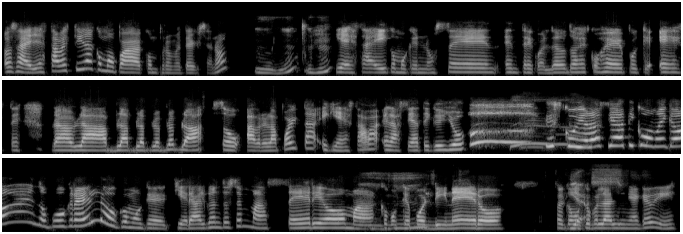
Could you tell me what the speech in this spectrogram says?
o sea, ella está vestida como para comprometerse, ¿no? Ujú, ujú. Y ella está ahí como que no sé entre cuál de los dos escoger, porque este, bla, bla, bla, bla, bla, bla, bla. So, abre la puerta y ¿quién estaba? El asiático. Y yo, ¡Oh! escogió el asiático, oh my God, no puedo creerlo. Como que quiere algo entonces más serio, más como que por dinero. Fue como que por la Yes. línea que vi.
